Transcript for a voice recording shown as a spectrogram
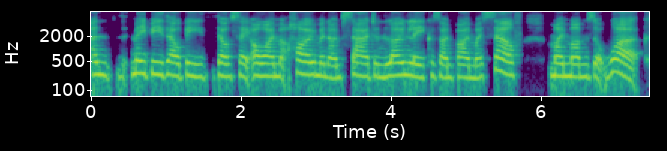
and maybe they'll be they'll say oh i'm at home and i'm sad and lonely because i'm by myself my mum's at work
